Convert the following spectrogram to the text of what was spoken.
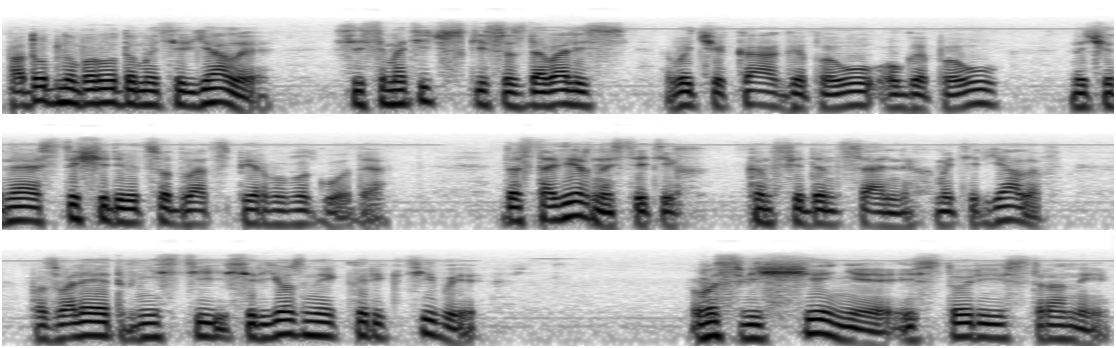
Подобного рода материалы систематически создавались ВЧК, ГПУ, ОГПУ, начиная с 1921 года. Достоверность этих конфиденциальных материалов позволяет внести серьезные коррективы в освещение истории страны.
